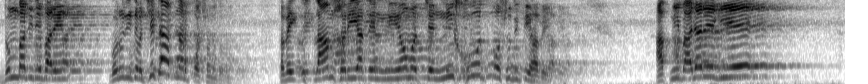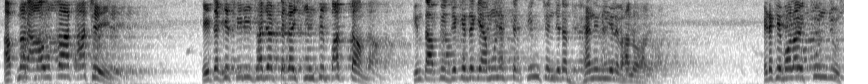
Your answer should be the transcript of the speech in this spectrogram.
দুম্বা দিতে পারেন, গরু দিতে পারেন, যেটা আপনার পছন্দ। তবে ইসলাম শরিয়াতের নিয়ম হচ্ছে নিখুঁত পশু দিতে হবে। আপনি বাজারে গিয়ে আপনার আওকাত আছে। এটাকে তিরিশ হাজার টাকায় কিনতে পারতাম। কিন্তু আপনি দেখে দেখে এমন একটা কিনছেন যেটা ভ্যানে নিয়ে এলে ভালো হয়। এটাকে বলা হয় কুঞ্জুস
